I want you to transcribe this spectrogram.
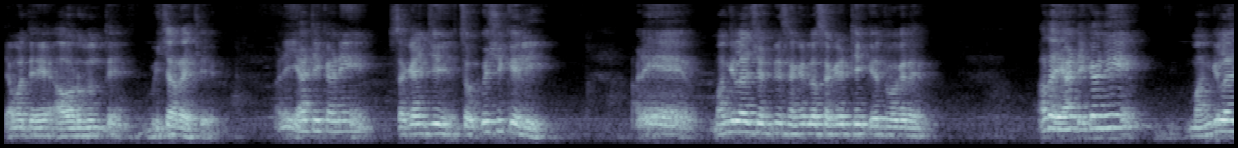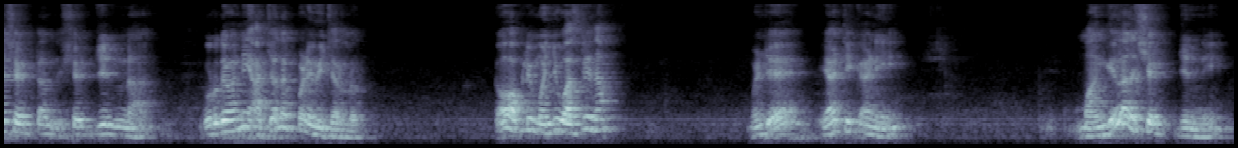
त्यामुळे ते आवर्जून ते विचारायचे. आणि या ठिकाणी सगळ्यांची चौकशी केली. आणि मांगीलाल शेटनी सांगितलं सगळे ठीक आहेत वगैरे. आता या ठिकाणी मांगीलाल शेट शेटजींना गुरुदेवांनी अचानकपणे विचारलं. का आपली मंजू वाचली ना? म्हणजे या ठिकाणी मांगेलाल शेटजींनी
